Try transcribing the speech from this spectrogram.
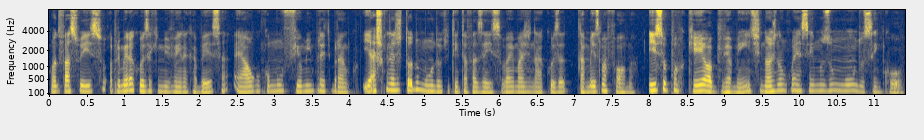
Quando faço isso, a primeira coisa que me vem na cabeça é algo como um filme em preto e branco. E acho que não é de todo mundo que tenta fazer isso vai imaginar a coisa da mesma forma. Isso porque, obviamente, nós não conhecemos um mundo sem cor.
